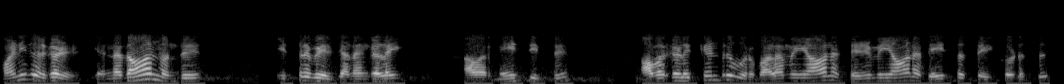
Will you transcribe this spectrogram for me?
மனிதர்கள் என்னதான் வந்து இஸ்ரவேல் ஜனங்களை அவர் நேசித்து அவர்களுக்கென்று ஒரு வளமையான செழுமையான தேசத்தை கொடுத்து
